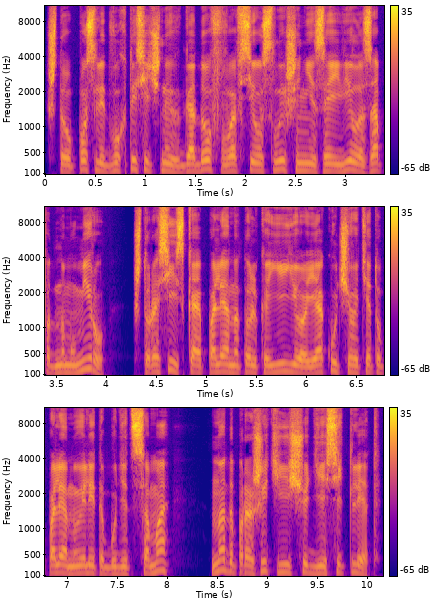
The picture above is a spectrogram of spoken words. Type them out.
что после 2000-х годов во всеуслышание заявила западному миру, что российская поляна только ее, и окучивать эту поляну элита будет сама, надо прожить еще 10 лет.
